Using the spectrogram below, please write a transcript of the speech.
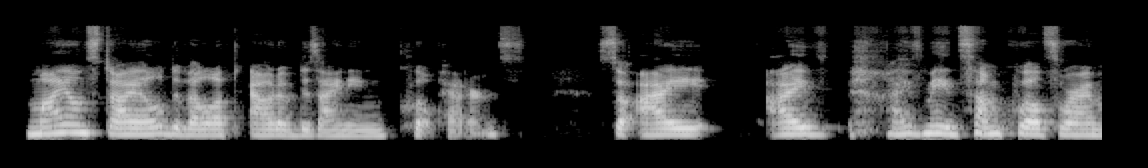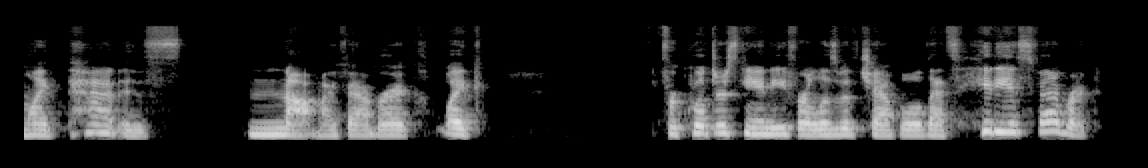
my own style developed out of designing quilt patterns. So I I've I've made some quilts where I'm like that is not my fabric. Like for Quilters Candy for Elizabeth Chappell, that's hideous fabric.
